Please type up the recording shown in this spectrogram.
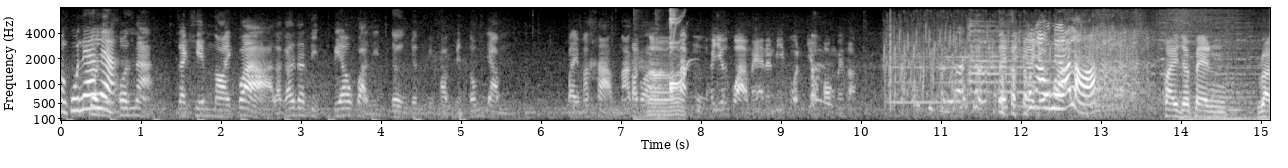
ของกูแน่เลยส่วอะนอีกคนน่ะ จะเค็มน้อยกว่า แล้วก็จะติดเปรี้ยวกว่านิดนึงจนมีความเป็นต้มยำใบมะขามมากกว่า เนอะ ตักหมูให้เยอะกว่าไหมอันนั้นมีส่วนเกี่ยวข้องไหมครับมึงเอาเนื้อเหรอ ใครจะเป็นรา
